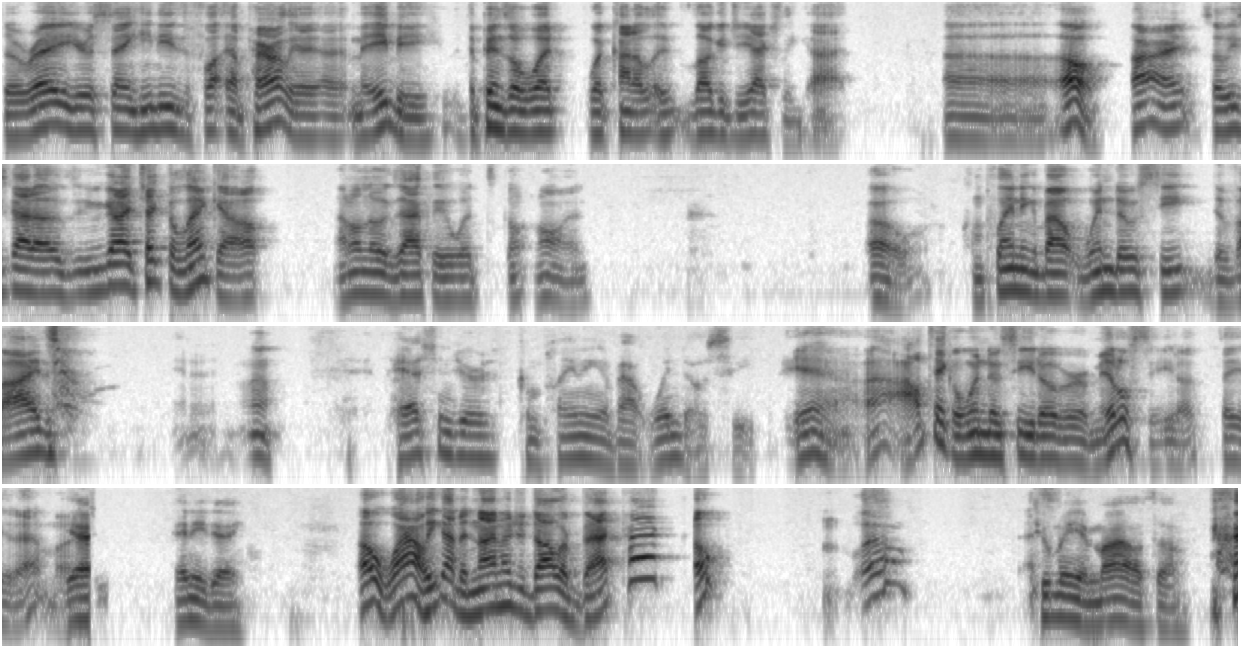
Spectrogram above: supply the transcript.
So Ray, you're saying he needs to fly? Apparently, uh, maybe depends on what what kind of luggage he actually got. Uh, oh, all right. So he's got to you got to check the link out. I don't know exactly what's going on. Oh, complaining about window seat divides. Passengers complaining about window seat. Yeah, I'll take a window seat over a middle seat. I'll tell you that much. Yeah, any day. Oh wow, he got a nine hundred dollar backpack. Oh, well, two million miles though.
